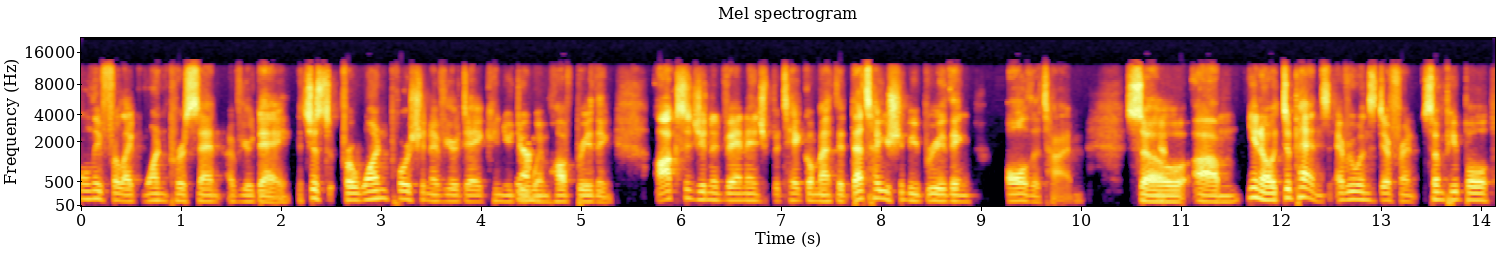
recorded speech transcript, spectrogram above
only for like 1% of your day. It's just for one portion of your day can you do yeah. wim hof breathing. Oxygen advantage Buteyko method that's how you should be breathing all the time. So um you know it depends. Everyone's different. Some people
